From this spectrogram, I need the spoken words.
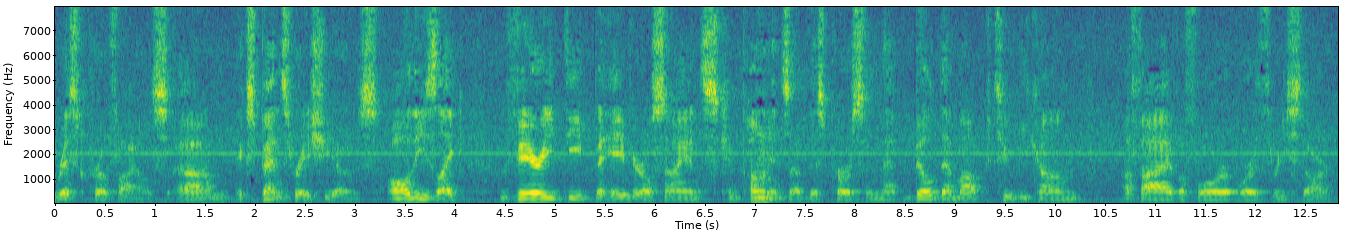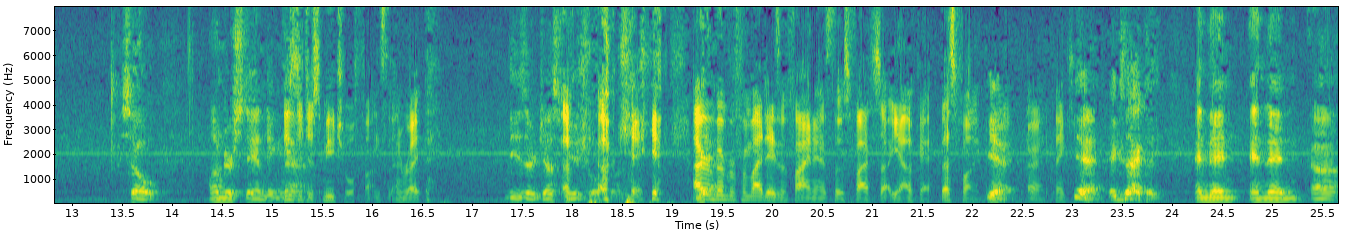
risk profiles, um, expense ratios, all these like very deep behavioral science components of this person that build them up to become a five, a four, or a three star. So, understanding these that, are just mutual funds, then, right? These are just mutual funds. okay, yeah. I Yeah. remember from my days in finance those five star. Yeah, okay, that's funny. Yeah. all right, all right thank you. Yeah, exactly. And then and then uh,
